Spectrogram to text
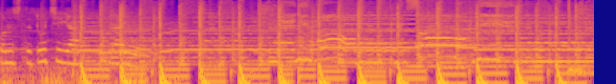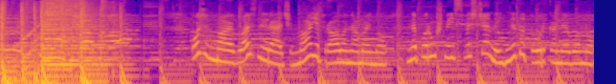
Конституція України. Власні речі, має право на майно. Непорушний священий, недоторкане воно.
